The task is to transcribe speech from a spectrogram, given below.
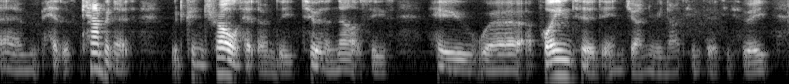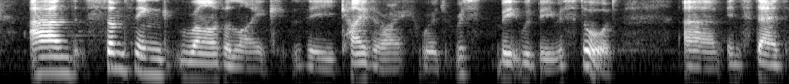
um, Hitler's cabinet would control Hitler and the two of the Nazis who were appointed in January 1933, and something rather like the Kaiserreich would res- be, would be restored. Um, instead,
